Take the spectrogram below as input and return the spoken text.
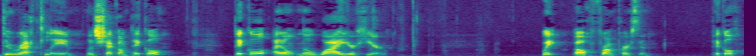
directly. Let's check on Pickle. Pickle, I don't know why you're here. Wait, oh, wrong person. Pickle.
